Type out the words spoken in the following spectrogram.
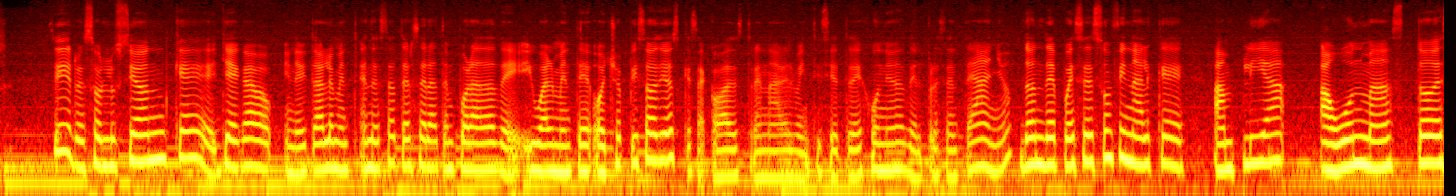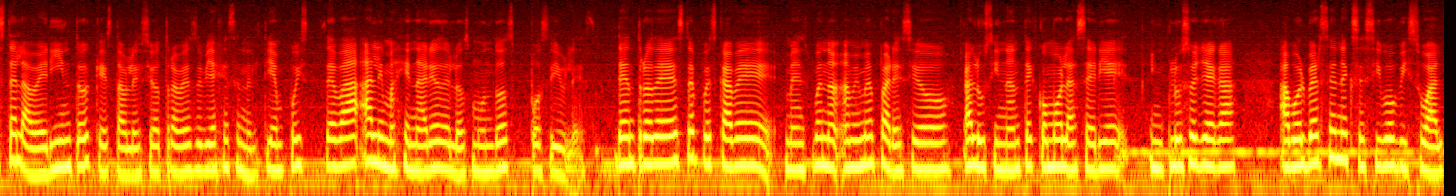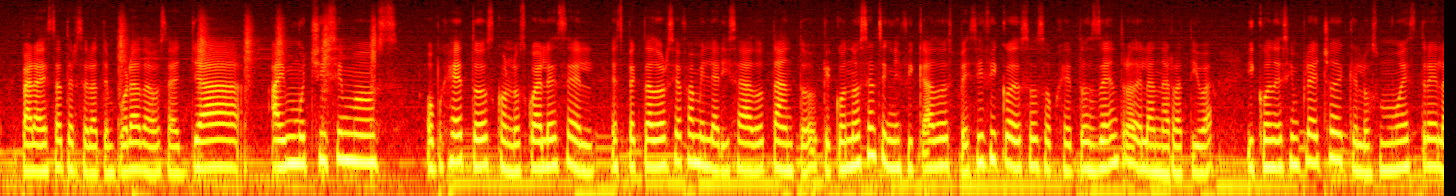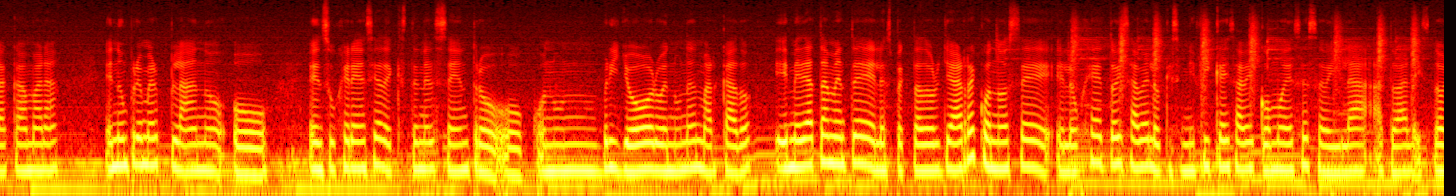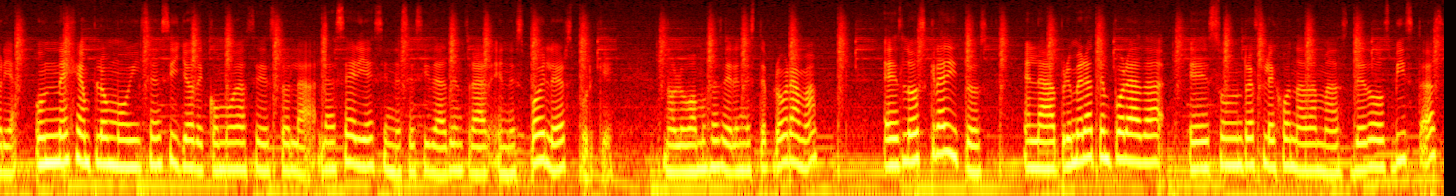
Sí, resolución que llega inevitablemente en esta tercera temporada de igualmente ocho episodios que se acaba de estrenar el 27 de junio del presente año, donde pues es un final que amplía aún más todo este laberinto que estableció a través de viajes en el tiempo y se va al imaginario de los mundos posibles. Dentro de este pues cabe, bueno, a mí me pareció alucinante cómo la serie incluso llega a volverse en excesivo visual para esta tercera temporada. O sea, ya hay muchísimos objetos con los cuales el espectador se ha familiarizado tanto que conoce el significado específico de esos objetos dentro de la narrativa y con el simple hecho de que los muestre la cámara en un primer plano o en sugerencia de que esté en el centro o con un brillor o en un enmarcado, inmediatamente el espectador ya reconoce el objeto y sabe lo que significa y sabe cómo ese se hila a toda la historia. Un ejemplo muy sencillo de cómo hace esto la, la serie sin necesidad de entrar en spoilers porque no lo vamos a hacer en este programa, es los créditos. En la primera temporada es un reflejo nada más de dos vistas,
